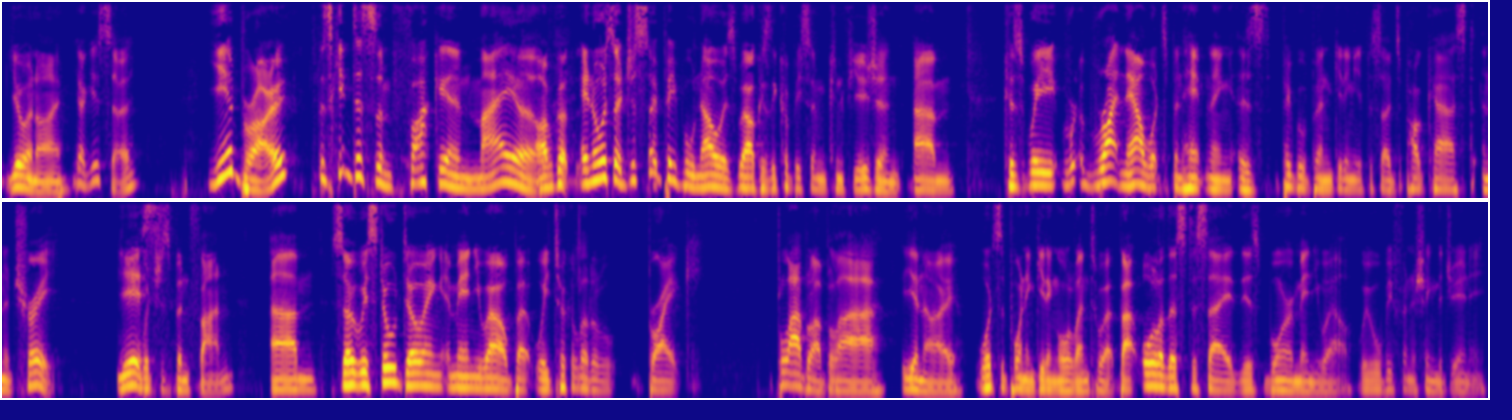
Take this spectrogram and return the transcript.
You and I. Yeah, I guess so. Yeah, bro. Let's get into some fucking mail. I've got- and also just so people know as well, because there could be some confusion. Um, because we r- right now, what's been happening is people have been getting episodes of podcast in a tree, Yes. which has been fun. Um, so we're still doing Emmanuelle, but we took a little break. Blah blah blah. You know what's the point in getting all into it? But all of this to say, there's more Emmanuelle. We will be finishing the journey.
